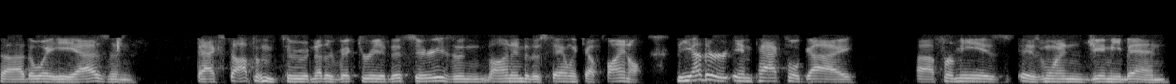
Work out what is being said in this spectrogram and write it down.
uh, the way he has and backstop him to another victory in this series and on into the Stanley Cup final. The other impactful guy uh, for me is is one Jamie Benn,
